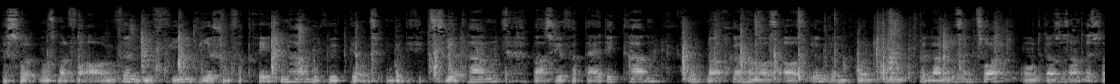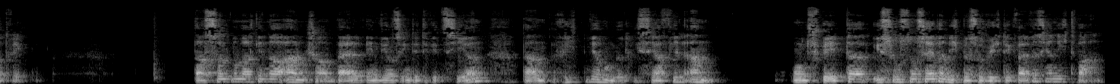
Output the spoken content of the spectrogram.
Wir sollten uns mal vor Augen führen, wie viel wir schon vertreten haben, wofür wir uns identifiziert haben, was wir verteidigt haben und nachher haben wir uns aus irgendwelchen Gründen belanglos entsorgt und ganz was anderes vertreten. Das sollten wir mal genau anschauen, weil wenn wir uns identifizieren, dann richten wir womöglich sehr viel an. Und später ist uns dann selber nicht mehr so wichtig, weil wir es ja nicht waren.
